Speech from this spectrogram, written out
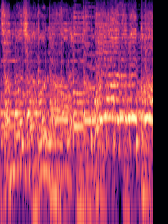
چن چن هولا هوار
